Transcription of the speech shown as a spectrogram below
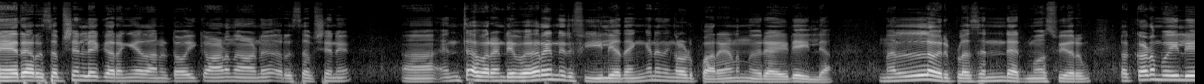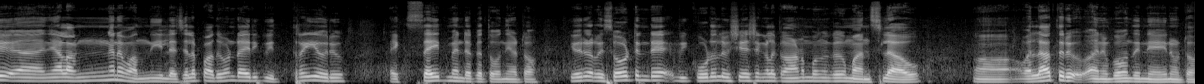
നേരെ റിസപ്ഷനിലേക്ക് ഇറങ്ങിയതാണ് കേട്ടോ ഈ കാണുന്നതാണ് റിസപ്ഷന്. എന്താ പറയണ്ടേ? വേറെ തന്നെ ഒരു ഫീൽ അതെങ്ങനെ നിങ്ങളോട് പറയണമെന്ന് ഒരു ഐഡിയ ഇല്ല. നല്ല ഒരു പ്ലസന്റ് അറ്റ്മോസ്ഫിയറും കക്കാടം പോയിൽ ഞങ്ങൾ അങ്ങനെ വന്നില്ല. ചിലപ്പോൾ അതുകൊണ്ടായിരിക്കും ഇത്രയും ഒരു എക്സൈറ്റ്മെന്റ് ഒക്കെ തോന്നി കേട്ടോ. ഈ ഒരു റിസോർട്ടിന്റെ കൂടുതൽ വിശേഷങ്ങൾ കാണുമ്പോൾ നിങ്ങൾക്ക് മനസ്സിലാവും. വല്ലാത്തൊരു അനുഭവം തന്നെയായിരുന്നു കേട്ടോ.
